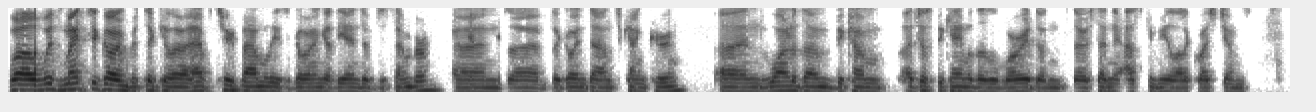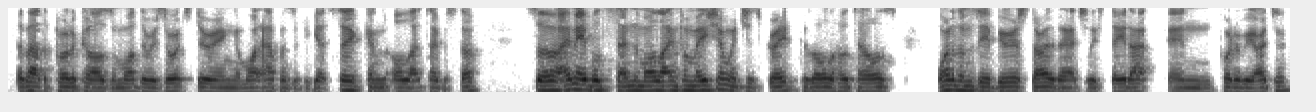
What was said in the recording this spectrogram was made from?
Well, with Mexico in particular, I have two families going at the end of December and uh, they're going down to Cancun and one of them become I just became a little worried and they're sending asking me a lot of questions about the protocols and what the resort's doing and what happens if you get sick and all that type of stuff. So I'm able to send them all that information, which is great because all the hotels, one of them is the Iberostar that I actually stayed at in Puerto Vallarta.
